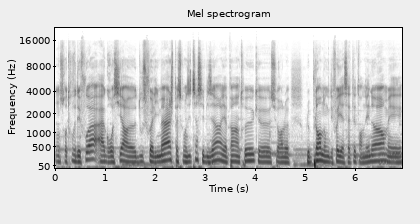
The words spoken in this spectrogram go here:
on se retrouve des fois à grossir euh, 12 fois l'image parce qu'on se dit tiens c'est bizarre, il n'y a pas un truc euh, sur le, le plan, donc des fois il y a sa tête en énorme, et,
